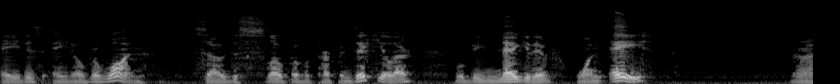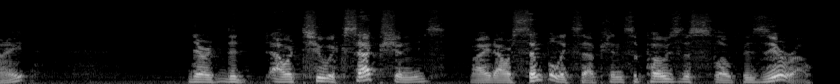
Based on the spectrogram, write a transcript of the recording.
8 is 8 over 1. So the slope of a perpendicular will be negative 1 eighth. All right? there are the our two exceptions, right? Our simple exceptions suppose the slope is zero,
